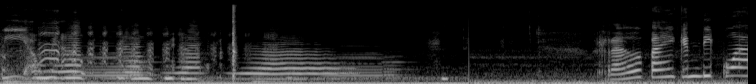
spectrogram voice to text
ปี้เอาไม่เอาไม่เอาไม่เอา เราไปกันดีกว่า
